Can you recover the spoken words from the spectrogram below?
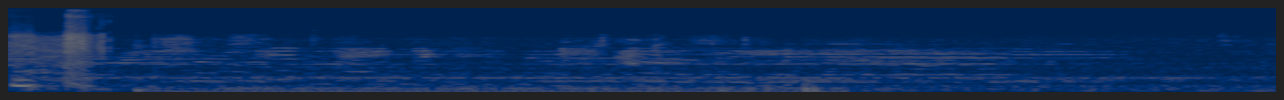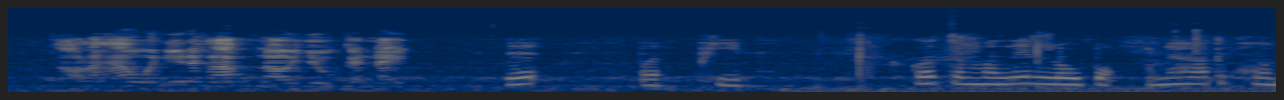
อืมเอาละฮะวันนี้นะครับเราอยู่กันในเอ๊ะเปิดผิด ก็จะมาเล่นโลบอกนะคะทุกคน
